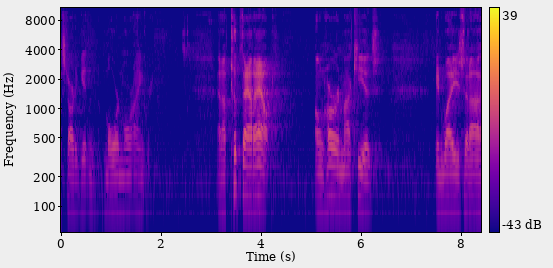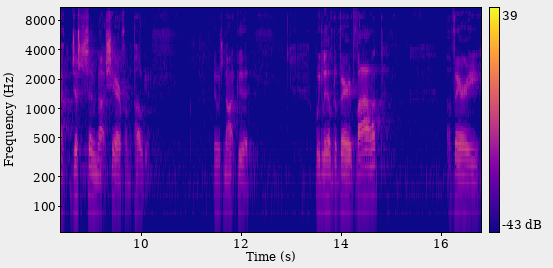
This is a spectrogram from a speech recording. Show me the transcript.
I started getting more and more angry. And I took that out on her and my kids in ways that I just soon not share from the podium. It was not good. We lived a very violent, a very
